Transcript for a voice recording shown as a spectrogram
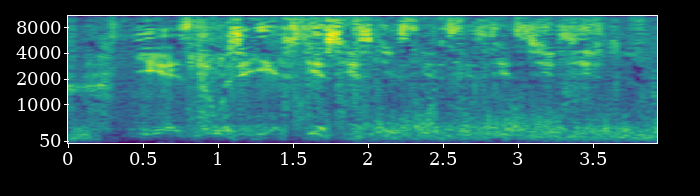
Єсть, друзі, єсть, єсть, єсть, єсть, єсть, єсть, єсть, єсть, єсть.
